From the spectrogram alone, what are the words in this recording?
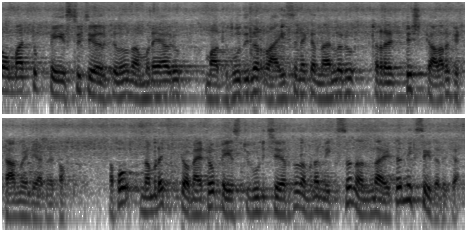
ടൊമാറ്റോ പേസ്റ്റ് ചേർക്കുന്നത് നമ്മുടെ ആ ഒരു മധുബൂതിന്റെ റൈസിനൊക്കെ നല്ലൊരു റെഡിഷ് കളർ കിട്ടാൻ വേണ്ടിയാണ് കേട്ടോ. അപ്പോൾ നമ്മുടെ ടൊമാറ്റോ പേസ്റ്റ് കൂടി ചേർത്ത് നമ്മുടെ മിക്സ് നന്നായിട്ട് മിക്സ് ചെയ്തെടുക്കാം.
